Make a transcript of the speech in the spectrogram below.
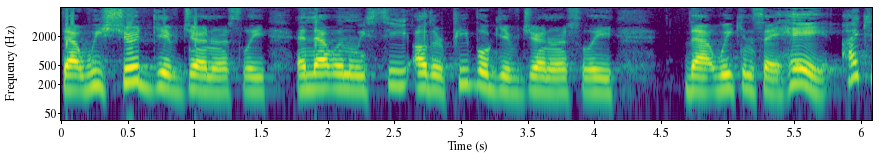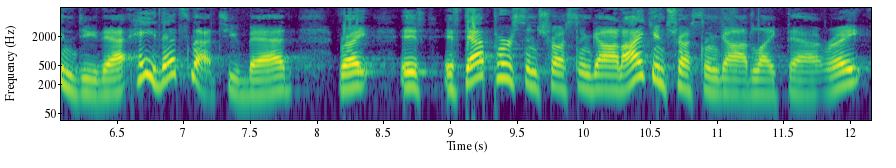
that we should give generously, and that when we see other people give generously, that we can say, hey, I can do that. Hey, that's not too bad, right? If, if that person trusts in God, I can trust in God like that, right?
